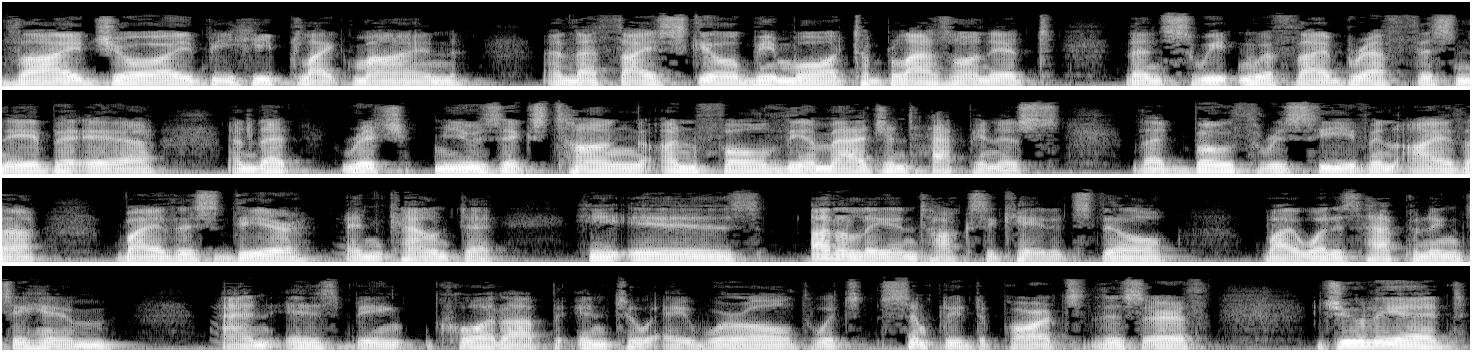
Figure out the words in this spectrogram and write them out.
thy joy be heaped like mine, and that thy skill be more to blazon it than sweeten with thy breath this neighbor air, and let rich music's tongue unfold the imagined happiness that both receive in either by this dear encounter. He is utterly intoxicated still by what is happening to him and is being caught up into a world which simply departs this earth. Juliet,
